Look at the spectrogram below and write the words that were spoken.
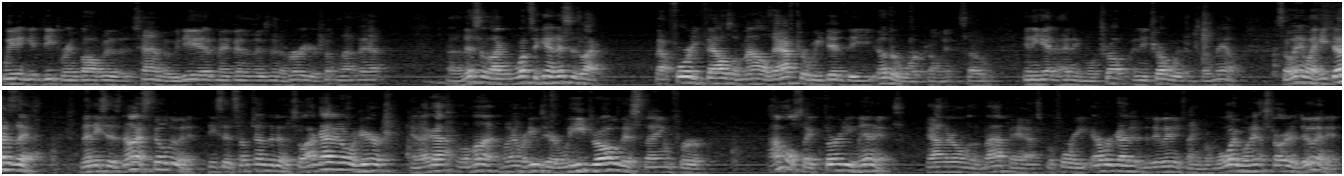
we didn't get deeper involved with it at the time, but we did, maybe it was in a hurry or something like that. Uh, this is like, once again, this is like about forty thousand miles after we did the other work on it, so, and he hadn't had any more trouble, any trouble with it until now. So anyway, he does that. Then he says, no, I'm still doing it. He said, sometimes I do it. So I got it over here, and I got Lamont, whenever he was here, he drove this thing for, I'm gonna say thirty minutes out there on the bypass before he ever got it to do anything. But boy, when it started doing it,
